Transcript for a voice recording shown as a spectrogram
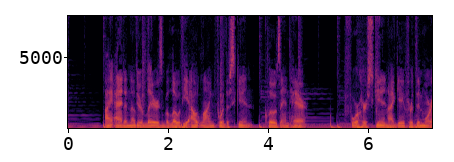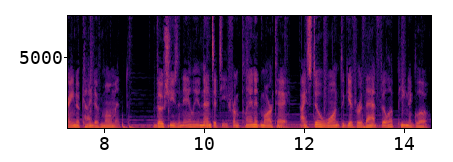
I add another layers below the outline for the skin, clothes and hair. For her skin I gave her the Morena kind of moment. Though she's an alien entity from planet Marte, I still want to give her that Filipina glow.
